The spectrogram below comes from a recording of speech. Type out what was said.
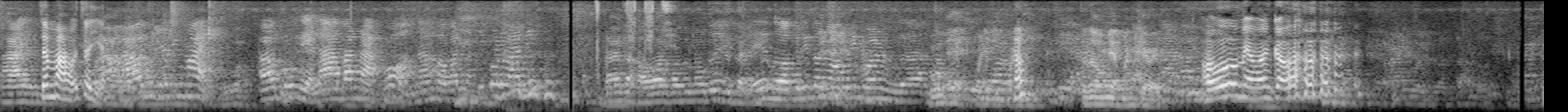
હા એવું. આવો જોઈએ આવો જીજાજી માર. આવો થોડું વહેલા આબાર રાખો ને હવાર નથી પડવાની એ નોકરી તો નોકરી પણ તો તમે મહેમાન કહેવાય હો મહેમાન કહો તો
